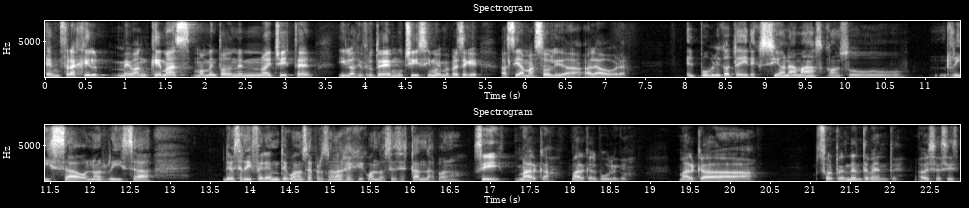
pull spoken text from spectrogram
en Frágil me banqué más momentos donde no hay chiste y los disfruté muchísimo y me parece que hacía más sólida a la obra. ¿El público te direcciona más con su risa o no risa? Debe ser diferente cuando haces personajes que cuando haces stand-up, ¿o no? Sí, marca, marca el público. Marca sorprendentemente. A veces decís,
